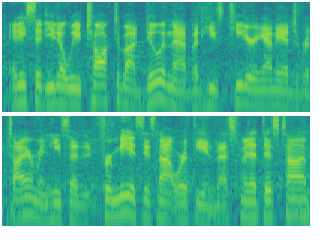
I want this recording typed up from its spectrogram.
And he said, you know, we've talked about doing that, but he's teetering on the edge of retirement. He said, for me, it's just not worth the investment at this time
